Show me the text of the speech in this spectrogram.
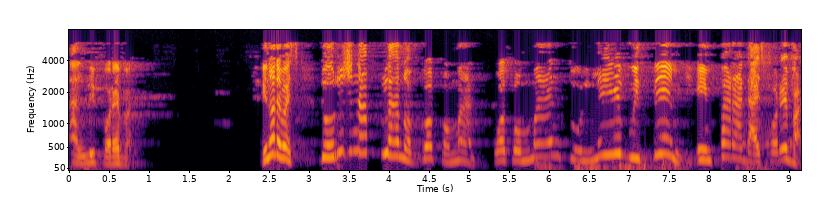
and live forever. In other words, the original plan of God for man was for man to live with him in paradise forever.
